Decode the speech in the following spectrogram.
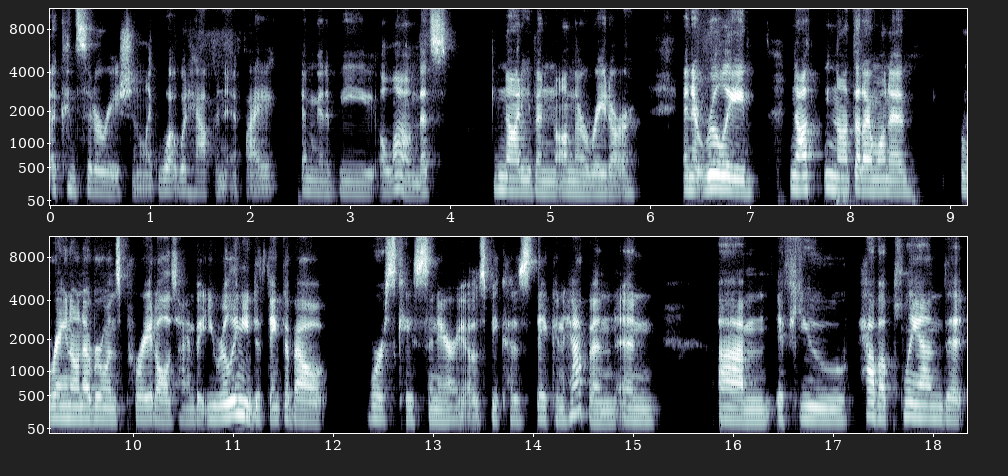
a consideration like what would happen if i am going to be alone? That's not even on their radar. And it really not not that i want to rain on everyone's parade all the time but you really need to think about worst case scenarios because they can happen. And um, if you have a plan that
